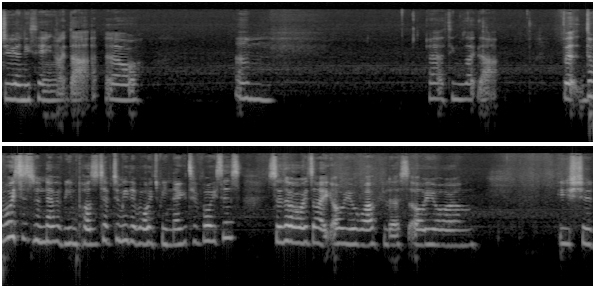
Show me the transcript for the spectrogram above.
do anything like that or um uh, things like that but the voices have never been positive to me they've always been negative voices so they're always like, "Oh, you're worthless. Oh, you're um, you should."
